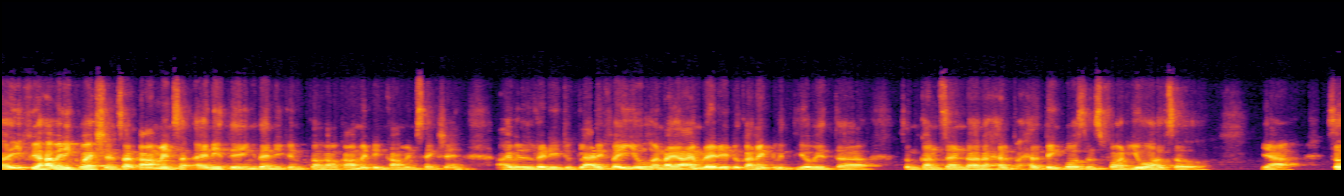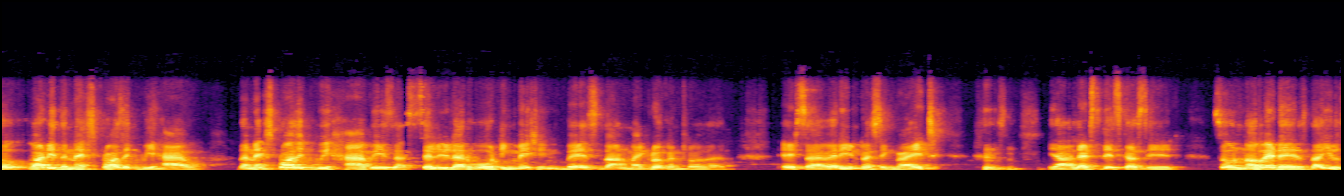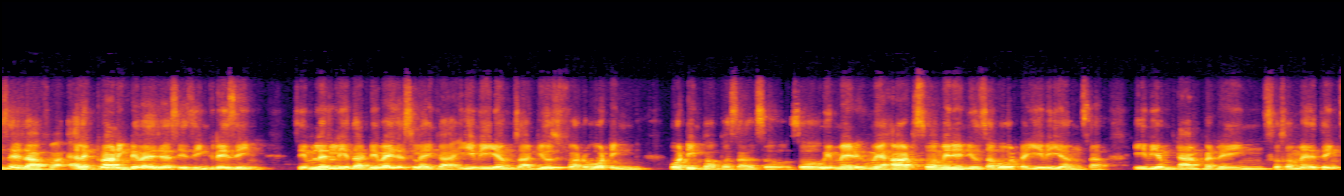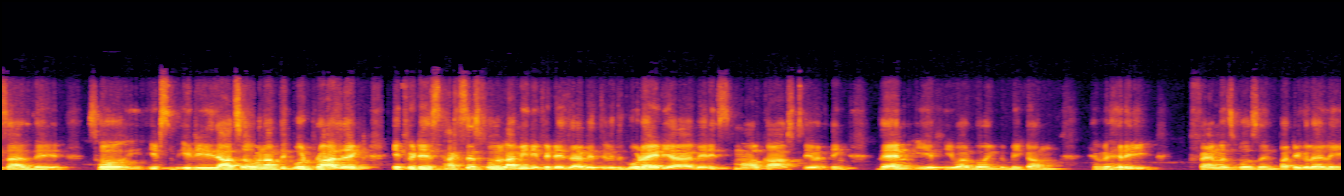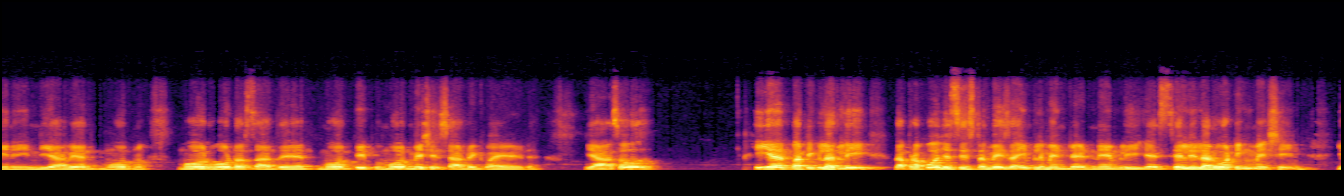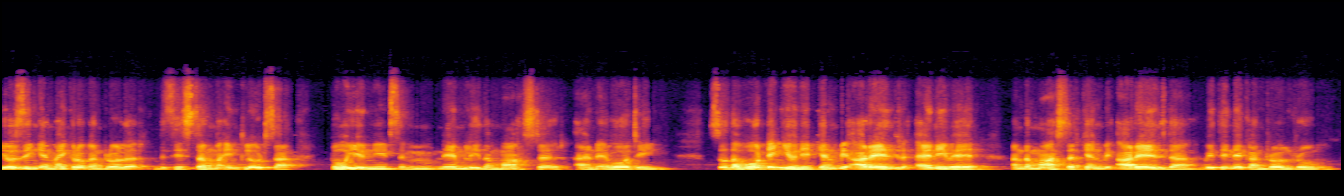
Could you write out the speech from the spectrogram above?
uh, if you have any questions or comments or anything, then you can comment in comment section. I will ready to clarify you and I am ready to connect with you with uh, some concerned or help helping persons for you also. Yeah. So what is the next project we have? The next project we have is a cellular voting machine based on microcontroller. It's uh, very interesting, right? yeah, let's discuss it. So nowadays, the usage of electronic devices is increasing. Similarly, the devices like uh, EVMs are used for voting voting purpose also. So we may we may heard so many news about EVMs, uh, EVM tampering. So so many things are there. So it's it is also one of the good project. If it is successful, I mean, if it is uh, with with good idea, very small cost, everything, then if you are going to become a very famous person, particularly in India, where more more voters are there, more people, more machines are required. Yeah, so here particularly the proposed system is implemented, namely a cellular voting machine using a microcontroller. The system includes uh, two units, namely the master and a voting. So the voting unit can be arranged anywhere and the master can be arranged uh, within a control room.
